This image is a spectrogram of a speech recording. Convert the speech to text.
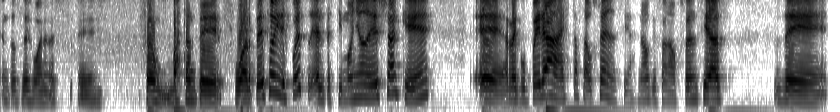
Entonces, bueno, es, eh, fue bastante fuerte eso y después el testimonio de ella que eh, recupera estas ausencias, ¿no? Que son ausencias de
